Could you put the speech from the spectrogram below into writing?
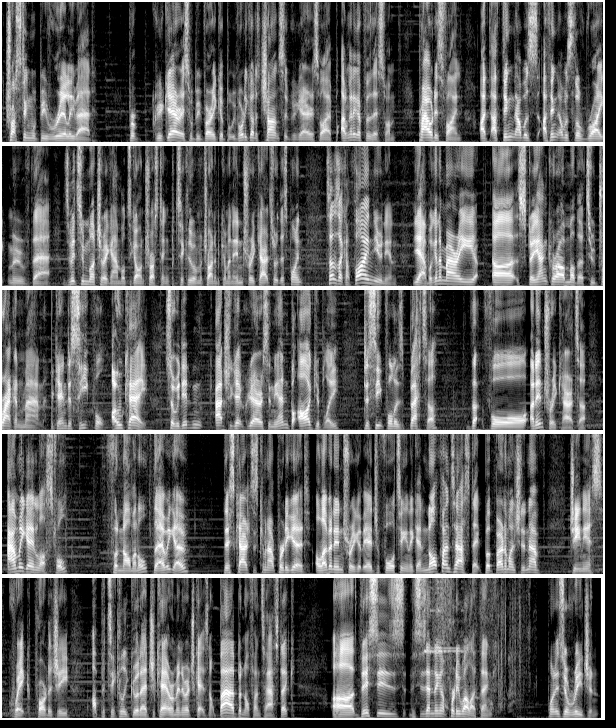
Trusting would be really bad. But Gregarious would be very good, but we've already got a chance at Gregarious Vibe. I'm going to go for this one. Proud is fine. I, I, think that was I think that was the right move there. It's a bit too much of a gamble to go on trusting, particularly when we're trying to become an intrigue character at this point. Sounds like a fine union. Yeah, we're gonna marry uh, Stoyanka, our mother, to Dragon Man. Again, deceitful. Okay, so we didn't actually get Gregarious in the end, but arguably, deceitful is better that for an intrigue character. And we gain lustful. Phenomenal. There we go. This character's coming out pretty good. 11 intrigue at the age of 14. Again, not fantastic, but bear in mind she didn't have genius, quick, prodigy, a particularly good educator. I mean, her educator's not bad, but not fantastic. Uh, this is this is ending up pretty well, I think. Point is your regent.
